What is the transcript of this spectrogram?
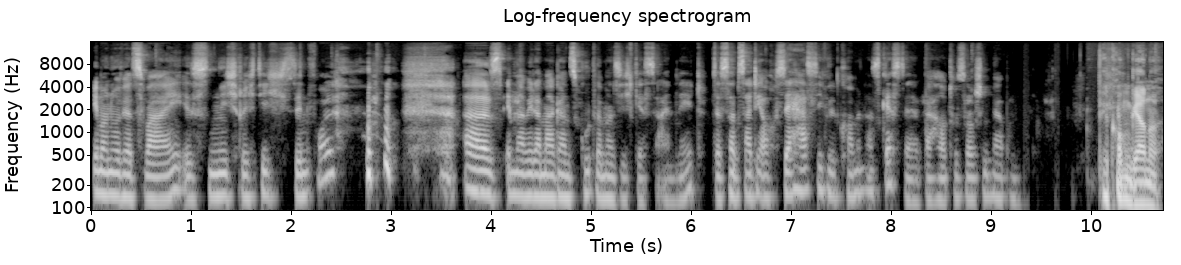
Immer nur wir zwei ist nicht richtig sinnvoll. äh, ist immer wieder mal ganz gut, wenn man sich Gäste einlädt. Deshalb seid ihr auch sehr herzlich willkommen als Gäste bei How to Social Werbung. Wir kommen gerne.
